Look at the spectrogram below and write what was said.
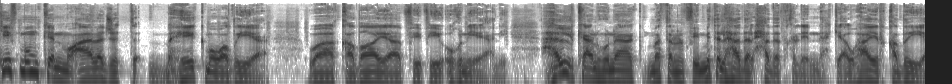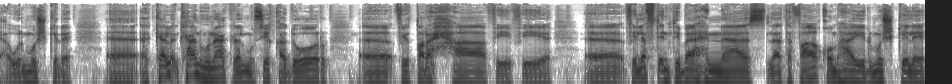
كيف ممكن معالجة هيك مواضيع؟ وقضايا في في أغنية يعني. هل كان هناك مثلا في مثل هذا الحدث خلينا نحكي أو هاي القضية أو المشكلة آه، كان هناك للموسيقى دور آه، في طرحها في في آه، في لفت انتباه الناس لتفاقم هاي المشكلة؟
